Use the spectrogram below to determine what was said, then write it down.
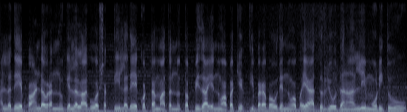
ಅಲ್ಲದೆ ಪಾಂಡವರನ್ನು ಗೆಲ್ಲಲಾಗುವ ಶಕ್ತಿ ಇಲ್ಲದೆ ಕೊಟ್ಟ ಮಾತನ್ನು ತಪ್ಪಿದ ಎನ್ನುವ ಅಪಕೀರ್ತಿ ಬರಬಹುದೆನ್ನುವ ಭಯ ದುರ್ಯೋಧನನಲ್ಲಿ ಮೂಡಿತು.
